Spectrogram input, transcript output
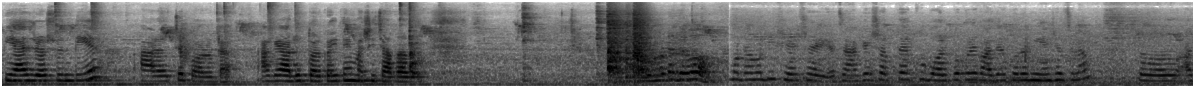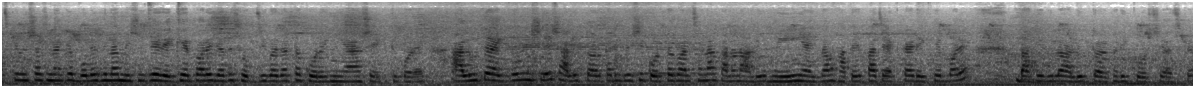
পেঁয়াজ রসুন দিয়ে, আর হচ্ছে পরোটা। আগে আলুর তরকারিটাই মাসি চাপাবে। মোটামুটি শেষ হয়ে গেছে। আগের সপ্তাহে খুব অল্প করে বাজার করে নিয়ে এসেছিলাম। তো আজকে মিশাসনাকে বলে দিলাম, মিশু যে রেখে পরে যাতে সবজি বাজারটা করে নিয়ে আসে একটু করে। আলু তো একদমই শেষ, আলুর তরকারি বেশি করতে পারছে না, কারণ আলু নেই একদম, হাতের পাশে একটা রেখে পরে বাকিগুলো আলুর তরকারি করছে আজকে।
